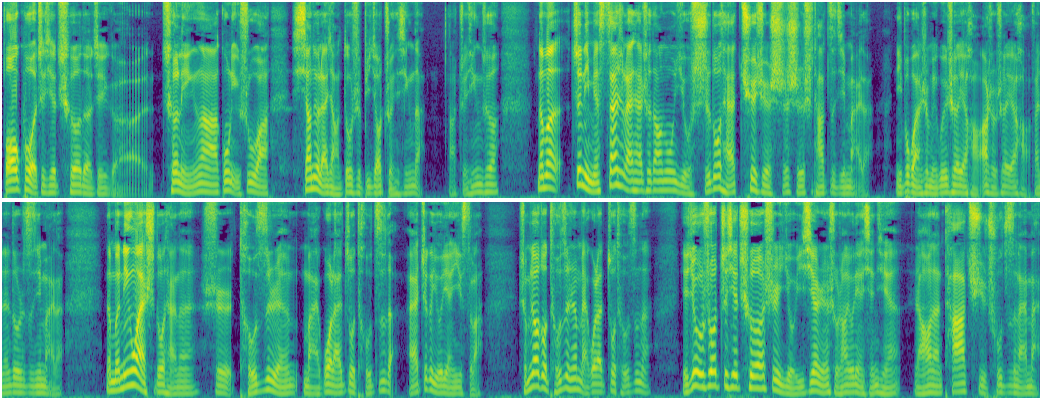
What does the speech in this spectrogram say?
包括这些车的这个车龄啊、公里数啊，相对来讲都是比较准新的啊，准新车。那么这里面三十来台车当中，有十多台确确实实是他自己买的，你不管是美规车也好，二手车也好，反正都是自己买的。那么另外十多台呢，是投资人买过来做投资的。哎，这个有点意思了。什么叫做投资人买过来做投资呢？也就是说，这些车是有一些人手上有点闲钱，然后呢，他去出资来买，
